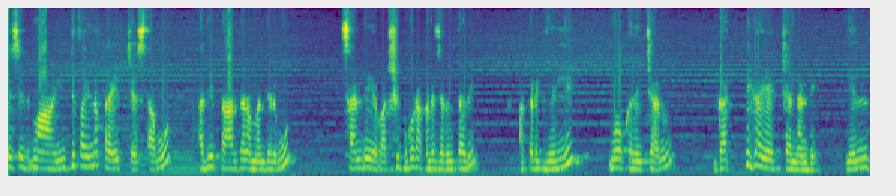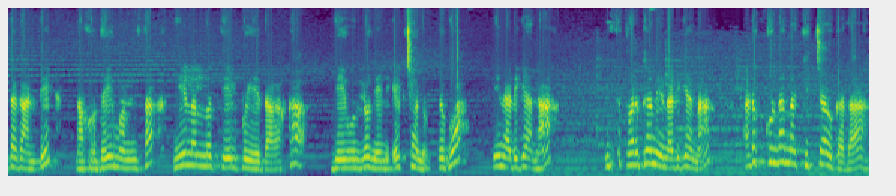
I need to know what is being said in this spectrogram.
చేసేది మా ఇంటి పైన ప్రేయర్ చేస్తాము. అది ప్రార్థన మందిరము. సండే వర్షిప్ కూడా అక్కడ జరుగుతుంది. అక్కడికి వెళ్ళి మోకరించాను. గట్టిగా ఏడ్చానండి. ఎంతగా అంటే నా హృదయం అంతా నీళ్ళల్లో తేలిపోయేదాకా దేవునిలో నేను ఏడ్చాను. ప్రభు నేను అడిగానా? ఇంత త్వరగా నేను అడిగానా? అడగకుండా నాకు ఇచ్చావు కదా.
